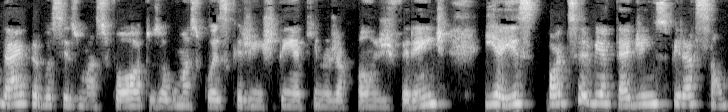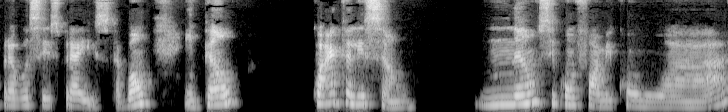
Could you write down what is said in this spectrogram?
mandar para vocês umas fotos, algumas coisas que a gente tem aqui no Japão de diferente, e aí pode servir até de inspiração para vocês para isso, tá bom? Então, quarta lição, não se conforme com o A,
